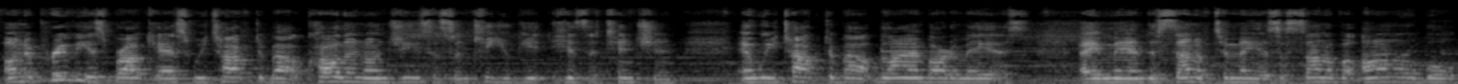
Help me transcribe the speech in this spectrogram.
On the previous broadcast, we talked about calling on Jesus until you get his attention. And we talked about blind Bartimaeus, amen, the son of Timaeus, a son of an honorable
